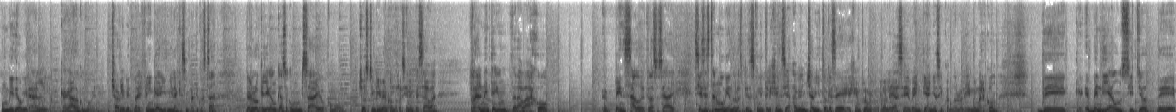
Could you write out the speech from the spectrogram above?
un video viral cagado como el Charlie Beat My Finger y mira qué simpático está, pero lo que llega a un caso como un Psy o como Justin Bieber cuando recién empezaba, realmente hay un trabajo pensado detrás. O sea, si se están moviendo las piezas con inteligencia. Había un chavito que ese ejemplo lo leí hace 20 años y cuando lo leí me marcó. De que vendía un sitio de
